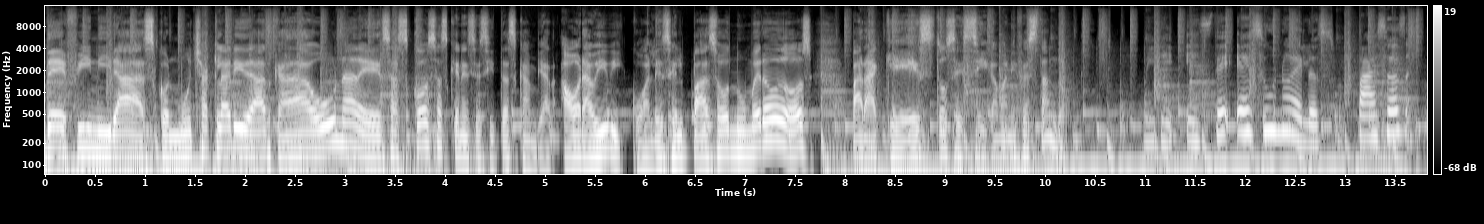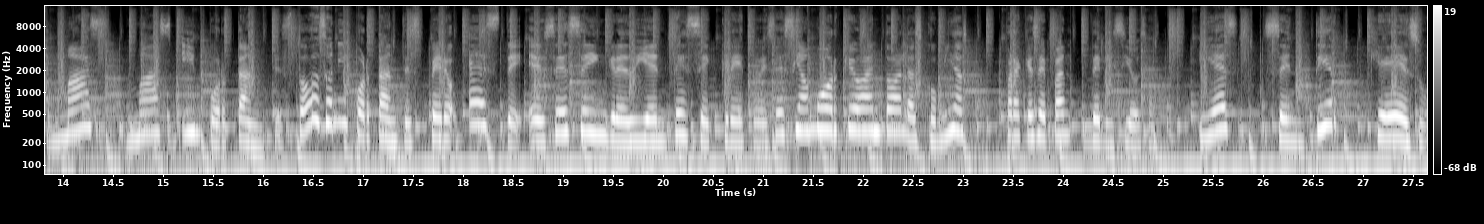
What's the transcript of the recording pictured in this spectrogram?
definirás con mucha claridad cada una de esas cosas que necesitas cambiar. Ahora, Vivi, ¿cuál es el paso número dos para que esto se siga manifestando? Mire, este es uno de los pasos más, más importantes. Todos son importantes, pero este es ese ingrediente secreto, es ese amor que va en todas las comidas para que sepan deliciosas. Y es sentir que eso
